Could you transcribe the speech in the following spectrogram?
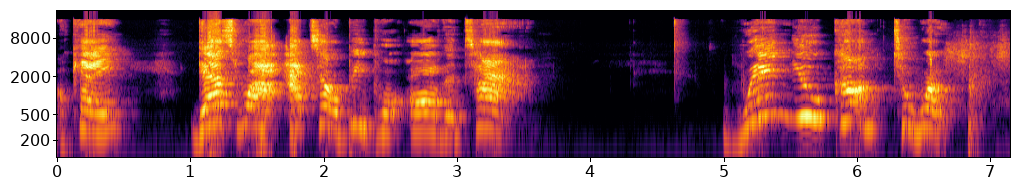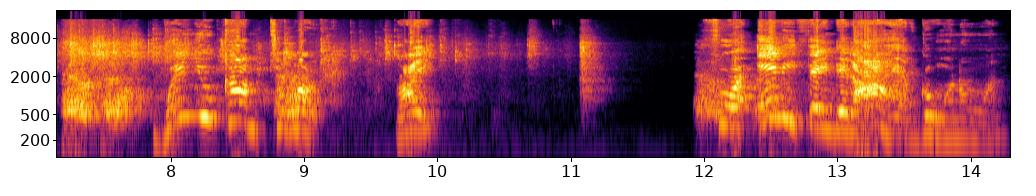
Okay? That's why I tell people all the time. When you come to work, when you come to work, right? For anything that I have going on,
